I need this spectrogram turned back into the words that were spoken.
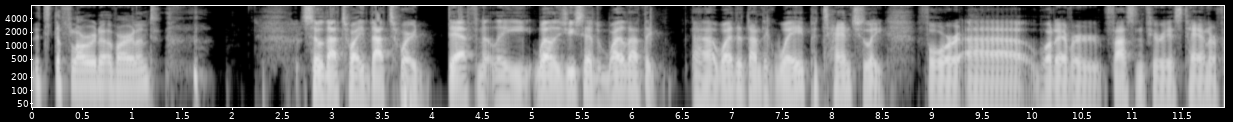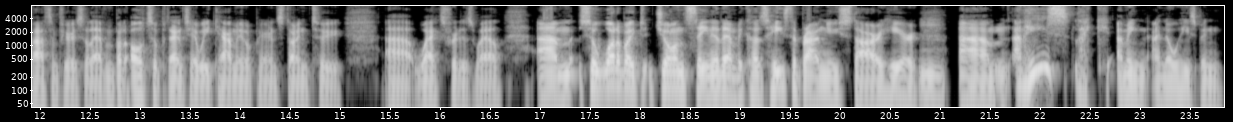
It's the Florida of Ireland. so that's why that's where definitely. Well, as you said, while Wild Atlantic uh, Wild Atlantic Way potentially for uh, whatever Fast and Furious 10 or Fast and Furious 11, but also potentially a wee cameo appearance down to uh, Wexford as well. Um, so, what about John Cena then? Because he's the brand new star here. Mm. Um, and he's like, I mean, I know he's been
